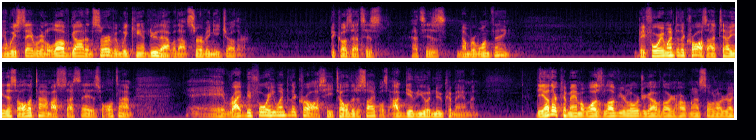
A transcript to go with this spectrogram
and we say we're going to love God and serve Him, we can't do that without serving each other. Because that's His, that's his number one thing. Before he went to the cross, I tell you this all the time. I, I say this all the time. Eh, right before he went to the cross, he told the disciples, I'll give you a new commandment. The other commandment was love your Lord your God with all your heart, mind, soul, and all your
